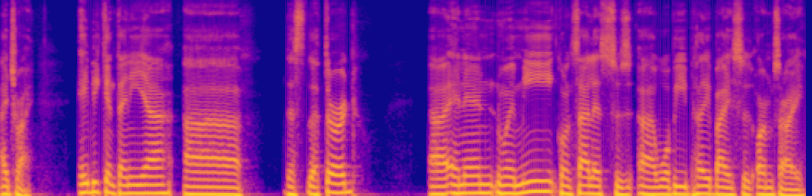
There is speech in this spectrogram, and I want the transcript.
I try. A.B. Quintanilla, uh, the third, uh, and then Noemi Gonzalez uh, will be played by, or I'm sorry,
